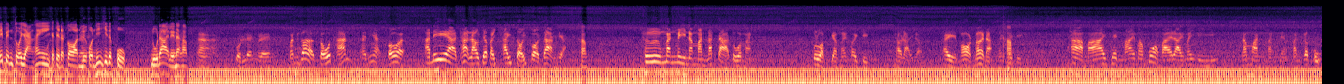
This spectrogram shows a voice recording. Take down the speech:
นี่เป็นตัวอย่างให้เกษตรกรหรือคนที่คิดจะปลูกดูได้เลยนะครับ อ่า ฝนแรงแรงๆ มันก็โตทานอันเนี้ยเพราะว่าอันนี้อะถ้าเราจะไปใช้สอยก่อสร้างเนี่ย ครับ คือมันมีน้ำมันรักษาตัวมัน ปลวกจะไม่ค่อยกินเท่าไหร่หรอกไอ้มอดเมิดอะไม่ค่อยกินถ้าไม้เช่นไม้มะม่วงไม้อะไรไม่มีน้ำมันมันเนี่ย มันก็ปลูก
